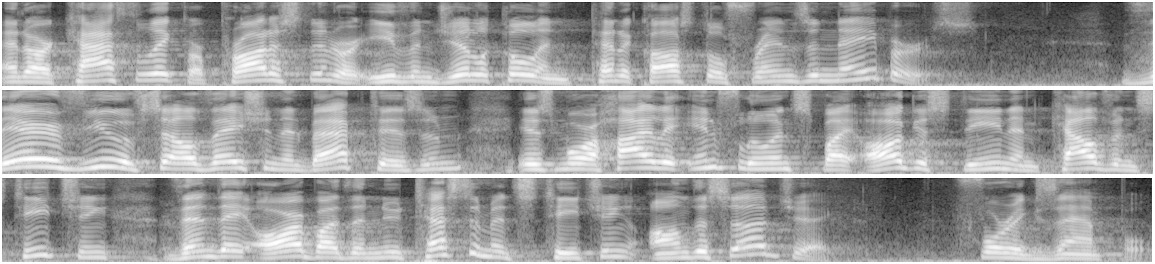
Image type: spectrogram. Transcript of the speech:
and our Catholic or Protestant or evangelical and Pentecostal friends and neighbors. Their view of salvation and baptism is more highly influenced by Augustine and Calvin's teaching than they are by the New Testament's teaching on the subject. For example,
